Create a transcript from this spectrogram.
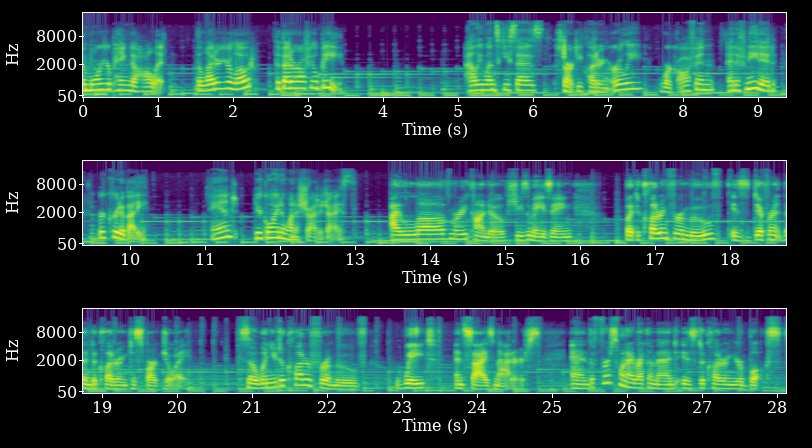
the more you're paying to haul it. The lighter your load, the better off you'll be. Ali Wenzke says start decluttering early, work often, and if needed, recruit a buddy. And you're going to want to strategize. I love Marie Kondo, she's amazing. But decluttering for a move is different than decluttering to spark joy. So when you declutter for a move, weight and size matters. And the first one I recommend is decluttering your books.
